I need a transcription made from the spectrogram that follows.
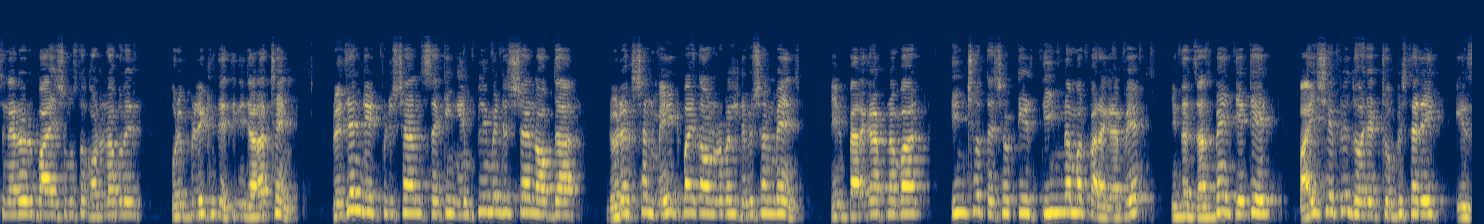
সিনারিওর বা এই সমস্ত ঘটনাবলীর পরিপ্রেক্ষিতে তিনি জানাচ্ছেন present repetition seeking implementation of the direction made by the honourable division bench in paragraph number তিনশো তেষট্টির তিন নম্বর প্যারাগ্রাফে ইন দ্য জাজমেন্ট ডেটেড বাইশে এপ্রিল দু হাজার চব্বিশ তারিখ ইজ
